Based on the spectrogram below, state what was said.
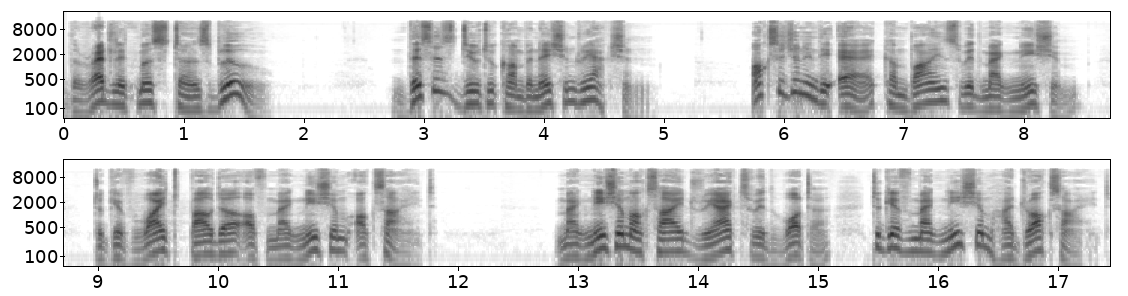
The red litmus turns blue. This is due to combination reaction. Oxygen in the air combines with magnesium to give white powder of magnesium oxide. Magnesium oxide reacts with water to give magnesium hydroxide.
